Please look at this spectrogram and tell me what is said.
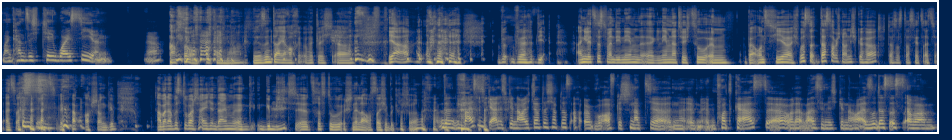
Man kann sich KYCen. Ja. Ach so, okay, ja. Wir sind da ja auch wirklich, äh, ja, die Anglizismen, die nehmen, äh, nehmen natürlich zu im, bei uns hier. Ich wusste, das habe ich noch nicht gehört, dass es das jetzt als, als, als Verb auch schon gibt. Aber da bist du wahrscheinlich in deinem äh, Gebiet, äh, triffst du schneller auf solche Begriffe. Weiß ich gar nicht genau. Ich glaube, ich habe das auch irgendwo aufgeschnappt hier in, im, im, Podcast äh, oder weiß ich nicht genau. Also das ist aber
